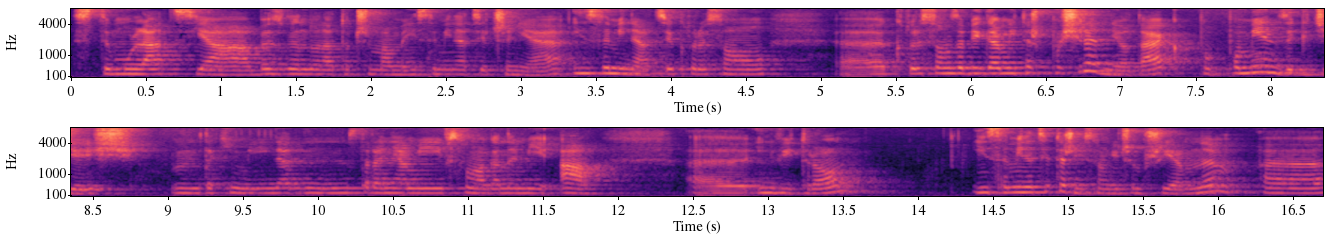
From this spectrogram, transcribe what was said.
stymulacja bez względu na to, czy mamy inseminację, czy nie, inseminacje, które są, e, które są zabiegami też pośrednio, tak? Po, pomiędzy gdzieś takimi na- m, staraniami wspomaganymi a e, in vitro. Inseminacje też nie są niczym przyjemnym, e,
